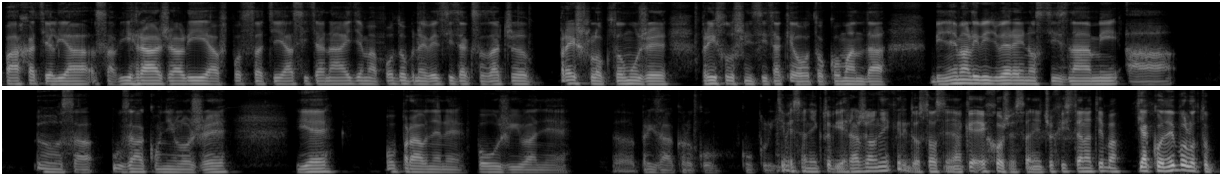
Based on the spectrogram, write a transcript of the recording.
páchatelia sa vyhrážali a v podstate ja si ťa nájdem a podobné veci, tak sa začalo, prešlo k tomu, že príslušníci takéhoto komanda by nemali byť verejnosti známi a e, sa uzákonilo, že je oprávnené používanie e, pri zákroku kukly. Tebe sa niekto vyhrážal niekedy? Dostal si nejaké echo, že sa niečo chystá na teba? Ako nebolo to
